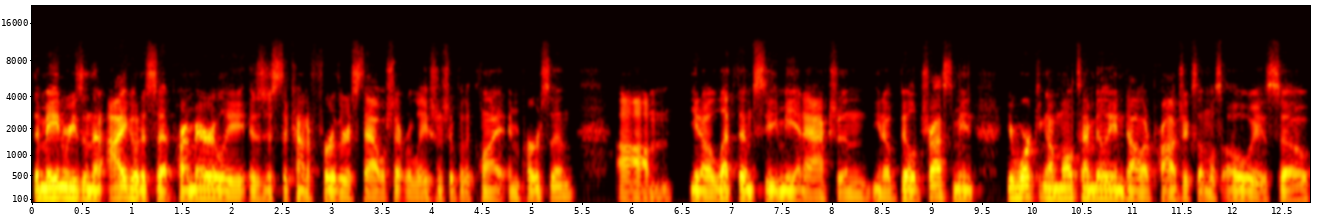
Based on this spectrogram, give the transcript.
the main reason that I go to set primarily is just to kind of further establish that relationship with a client in person. Um, you know, let them see me in action, you know, build trust. I mean, you're working on multi-million dollar projects almost always. So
